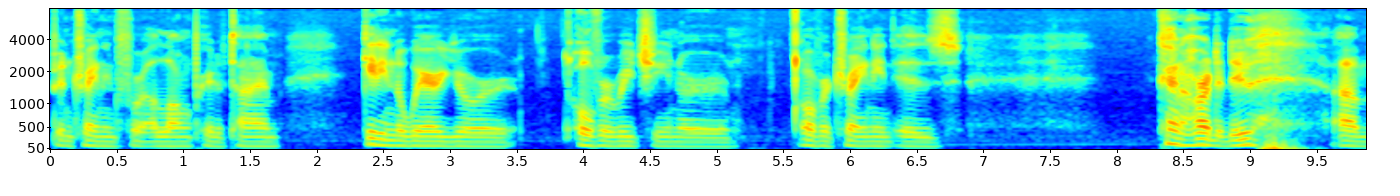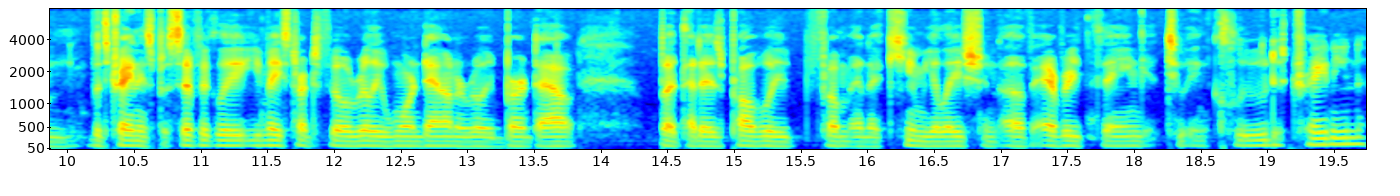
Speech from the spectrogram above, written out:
been training for a long period of time, getting to where you're overreaching or overtraining is kind of hard to do. Um, with training specifically, you may start to feel really worn down and really burnt out, but that is probably from an accumulation of everything to include training.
